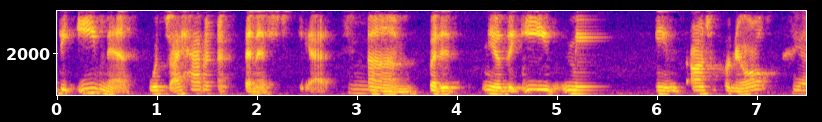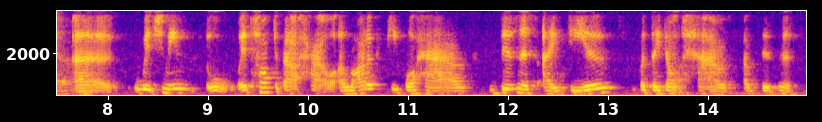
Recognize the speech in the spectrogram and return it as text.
the E Myth, which I haven't finished yet. Mm. Um, but it's you know the E means entrepreneurial, Yeah. uh, which means it talked about how a lot of people have business ideas, but they don't have a business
